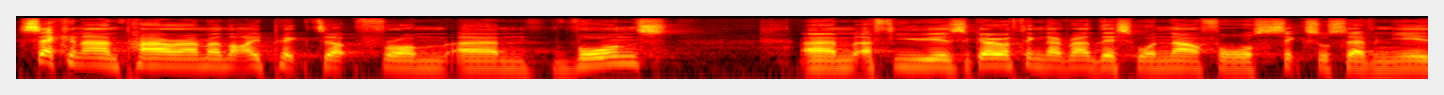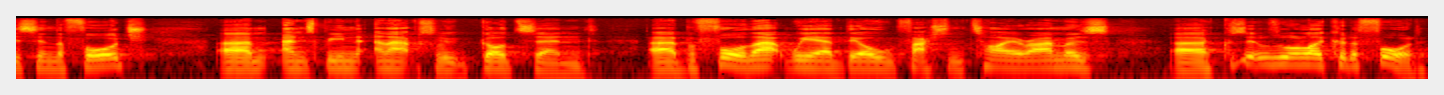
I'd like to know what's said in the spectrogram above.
second-hand power hammer that I picked up from um, Vaughan's um, a few years ago. I think I've had this one now for six or seven years in the forge, um, and it's been an absolute godsend. Uh, before that, we had the old-fashioned tyre hammers because uh, it was all I could afford.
